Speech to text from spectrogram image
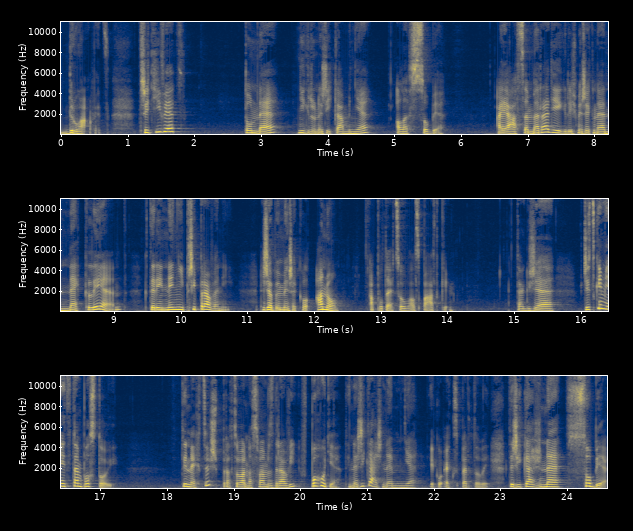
Druhá věc. Třetí věc. To ne nikdo neříká mně, ale sobě. A já jsem raději, když mi řekne ne klient, který není připravený, než aby mi řekl ano a poté couval zpátky. Takže vždycky mějte ten postoj. Ty nechceš pracovat na svém zdraví? V pohodě. Ty neříkáš ne mně jako expertovi. Ty říkáš ne sobě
